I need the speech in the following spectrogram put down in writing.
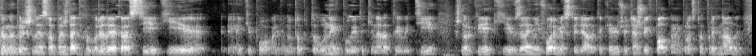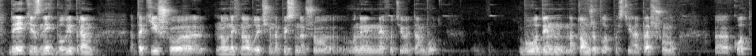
Ми прийшли освобождати, говорили якраз ті, які екіповані. Ну, тобто у них були такі наративи. Ті шнурки, які в зеленій формі стояли, таке відчуття, що їх палками просто пригнали. Деякі з них були прям такі, що ну, у них на обличчі написано, що вони не хотіли там бути. Був один на тому же блокпості, на першому е, кот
